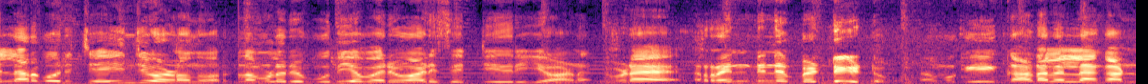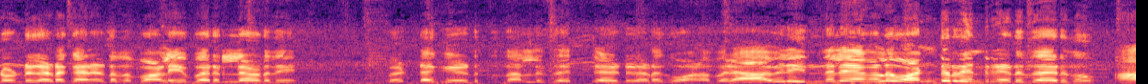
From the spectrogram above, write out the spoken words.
എല്ലാവർക്കും ഒരു ചേഞ്ച് വേണമെന്ന് പറഞ്ഞു. നമ്മളൊരു പുതിയ പരിപാടി സെറ്റ് ചെയ്തിരിക്കുകയാണ് ഇവിടെ റെന്റിന് ബെഡ് കിട്ടും. നമുക്ക് ഈ കടലെല്ലാം കണ്ടോണ്ട് കിടക്കാനായിട്ട്. അപ്പോൾ അളിയപ്പരെല്ലാം അവിടെ ബെഡൊക്കെ എടുത്ത് നല്ല സെറ്റായിട്ട് കിടക്കുവാണ്. അപ്പോൾ രാവിലെ ഇന്നലെ ഞങ്ങൾ വണ്ടി റെന്റിന് എടുത്തായിരുന്നു. ആ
